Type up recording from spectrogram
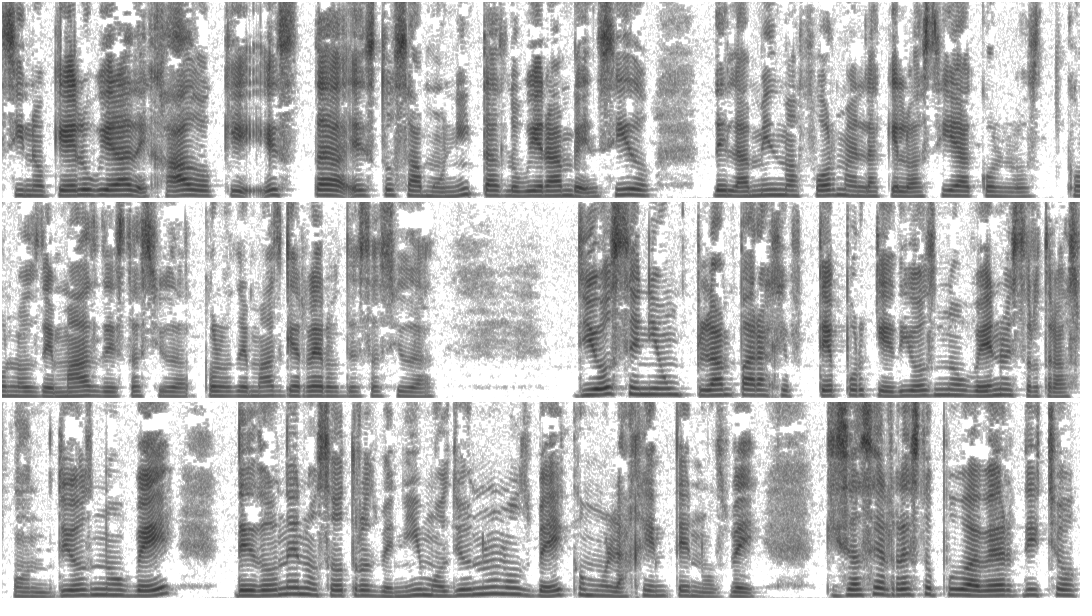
sino que él hubiera dejado que esta, estos amonitas lo hubieran vencido de la misma forma en la que lo hacía con los, con los demás de esta ciudad, con los demás guerreros de esta ciudad. Dios tenía un plan para Jefté porque Dios no ve nuestro trasfondo, Dios no ve de dónde nosotros venimos, Dios no nos ve como la gente nos ve. Quizás el resto pudo haber dicho,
